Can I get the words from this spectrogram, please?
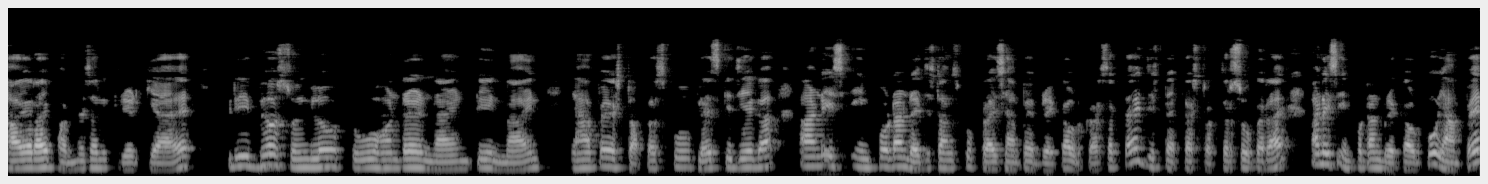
हायर हाई फॉर्मेशन क्रिएट किया है प्रीवियस स्विंग लो 299 यहाँ पे स्टॉपर्स को प्लेस कीजिएगा एंड इस इंपॉर्टेंट रेजिस्टेंस को प्राइस यहाँ पे ब्रेकआउट कर सकता है, जिस टाइप का स्ट्रक्चर शो कर रहा है। एंड इस इंपॉर्टेंट ब्रेकआउट को यहाँ पे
